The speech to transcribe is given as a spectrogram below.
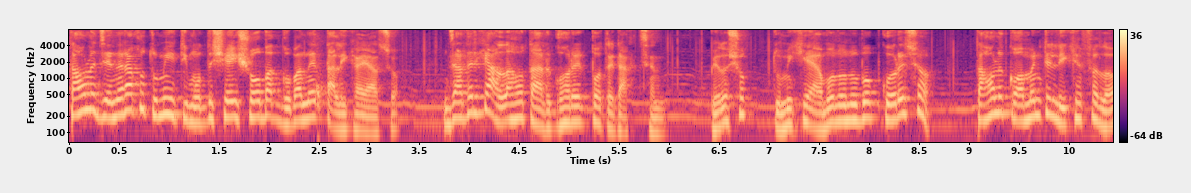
তাহলে জেনে রাখো তুমি ইতিমধ্যে সেই সৌভাগ্যবানের তালিকায় আছো, যাদেরকে আল্লাহ তার ঘরের পথে ডাকছেন। প্রিয় তুমি কি এমন অনুভব করেছ? তাহলে কমেন্টে লিখে ফেলো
